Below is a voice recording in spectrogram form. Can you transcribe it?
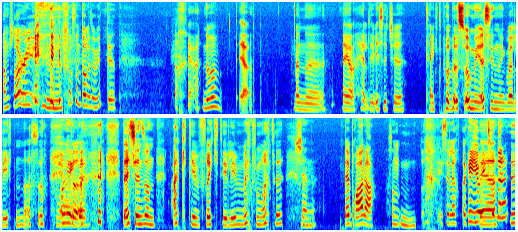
I'm sorry. Jeg får sånn dårlig samvittighet. Ja, det var Ja. Men uh, jeg har heldigvis ikke tenkt på det så mye siden jeg var liten, da, så Ja. Ok, Da- good. det er ikke en sånn aktiv frykt i livet mitt, på en måte. Skjønner. Det er bra, da. Sånn Mm. isolert. OK, jo, jeg skjønner det.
